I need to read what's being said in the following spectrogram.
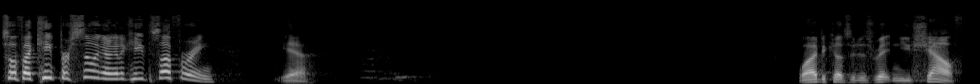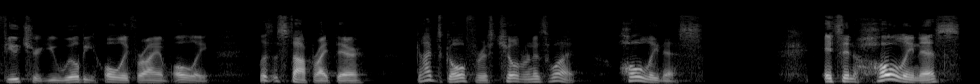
So if I keep pursuing, I'm going to keep suffering. Yeah. Why? Because it is written, you shall, future, you will be holy, for I am holy. Let's stop right there. God's goal for his children is what? Holiness. It's in holiness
